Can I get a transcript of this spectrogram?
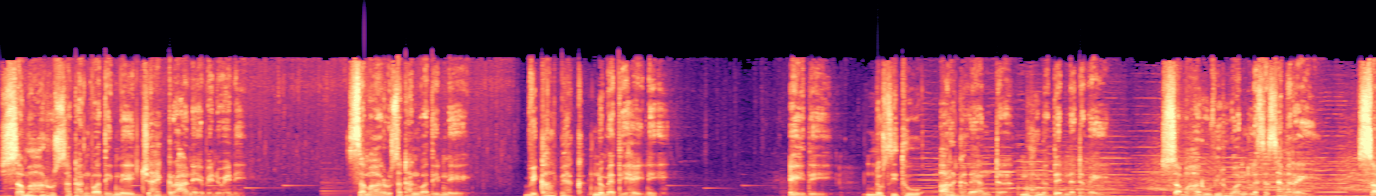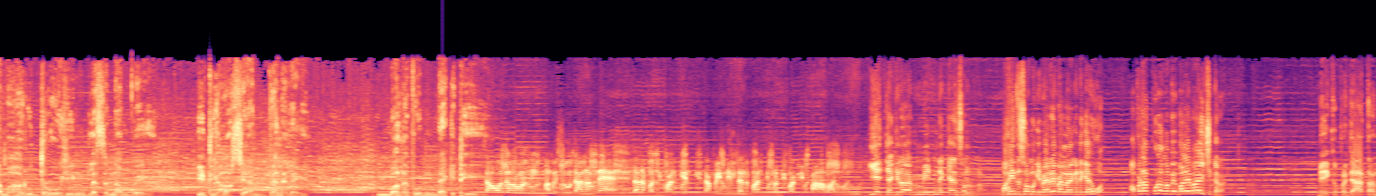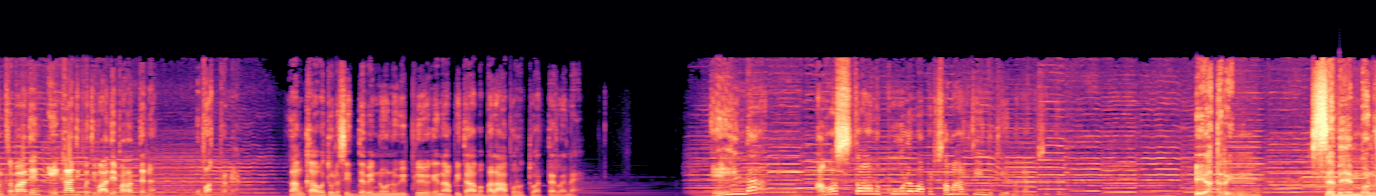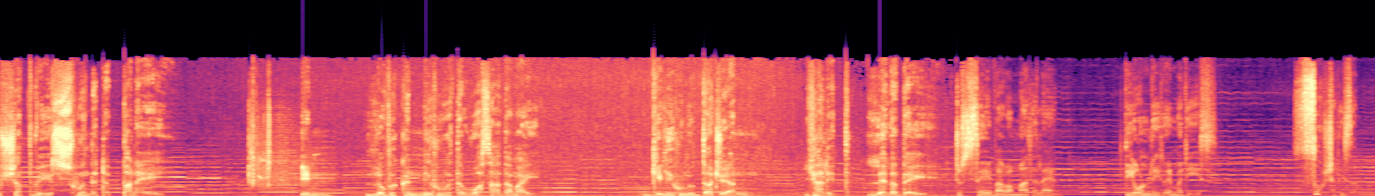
සමහරු සටන් වදින්නේ ජයග්‍රහණය වෙනුවෙනි. සමහරු සටන් වදින්නේ විකල්පයක් නොමැතිහෙයිනි. එහිදී නොසිතූ අර්ගලයන්ට මුහුණ දෙන්නට වෙයි. සමහරු විරුවන් ලෙස සැමරෙයි. සමහරු ද්‍රෝහින් ලෙස නම්වෙයි. ඉතිහාසයන් වැලලෙයි. මලවුන් නැගිටී. සහෝදරුවනි අපි සූදානම් නෑ ධනපති පන්තියෙන් අපේ නිල්තන පන්ති ප්‍රතිපත්ති පාවයි. ඊයේ චකිරා අපි මීටින් එක කැන්සල් වුණා. මහින්ද සෝමගේ බැරේ පැල්ලකට ගැහුවා. අපටත් පුළුවන් අපේ බලය පාවිච්චි කරන්න. මේක ප්‍රජාතන්ත්‍රවාදයෙන් ඒකාධිපතිවාදය පරත්වන උපක්‍රමයක්. ලංකාව තුළ සිද්ධ වෙන්න ඕනු විප්‍රයෝගෙන අපිතාම බලාපොරොත්තු අත්තරල නෑ. ඒ හින්දා අවස්ථාන කූලව අපට සමහර තීන්දු තීරණ ගන්න සිතව. ඒ අතරින් සැබෑ මනුෂ්‍යත්වේ සුවඳට පනයෙයි. ඉන් ලොවක නිරුවත වසා දමයි. ගිලිහුණු දජයන් යළිත් ලෙලදෙයි. To save our motherland, the only remedy is socialism.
